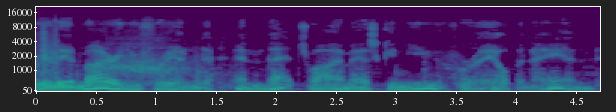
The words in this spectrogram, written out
Really admire you, friend, and that's why I'm asking you for a helping hand.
